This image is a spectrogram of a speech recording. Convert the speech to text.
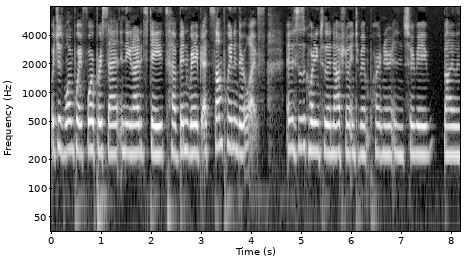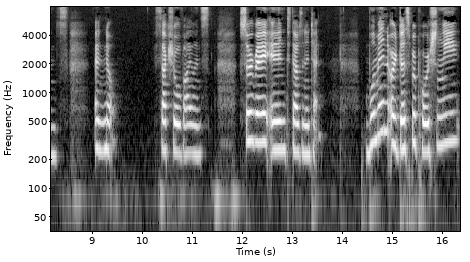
which is 1.4% in the United States, have been raped at some point in their life. And this is according to the National Intimate Partner and Survey Violence, and no, Sexual Violence Survey in 2010. Women are disproportionately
